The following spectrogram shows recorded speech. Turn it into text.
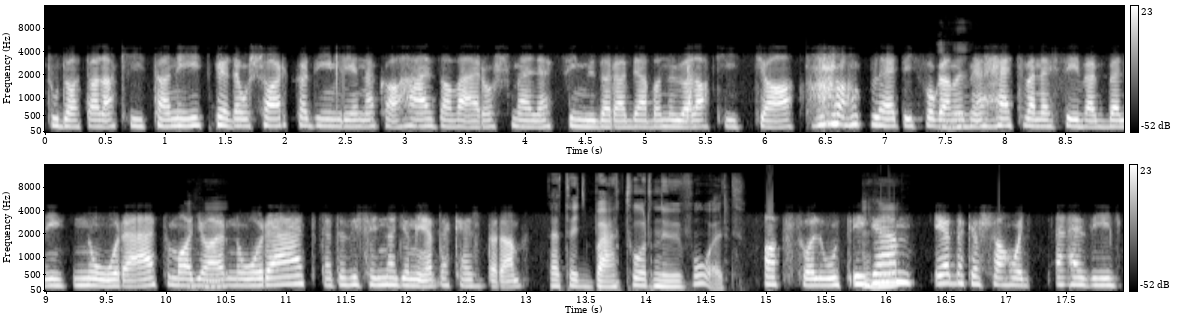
tudott alakítani. Például Sarka Imrének a Házaváros mellett című darabjában ő alakítja, lehet így fogalmazni, a 70-es évekbeli Nórát, magyar uh-huh. Nórát, tehát ez is egy nagyon érdekes darab. Tehát egy bátor nő volt? Abszolút, igen. Uh-huh. Érdekes, ahogy ehhez így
